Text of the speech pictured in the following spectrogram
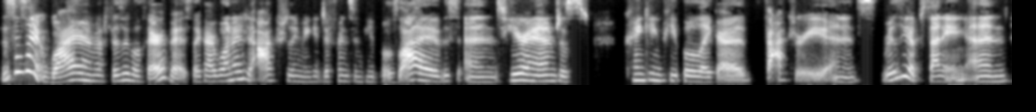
this isn't why I'm a physical therapist. Like I wanted to actually make a difference in people's lives. And here I am just cranking people like a factory and it's really upsetting and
